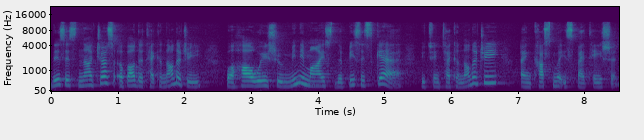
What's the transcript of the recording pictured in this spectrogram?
This is not just about the technology, but how we should minimize the business gap between technology and customer expectation.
